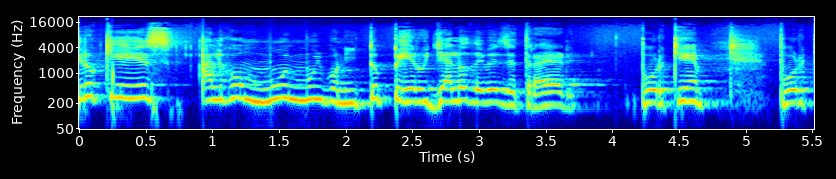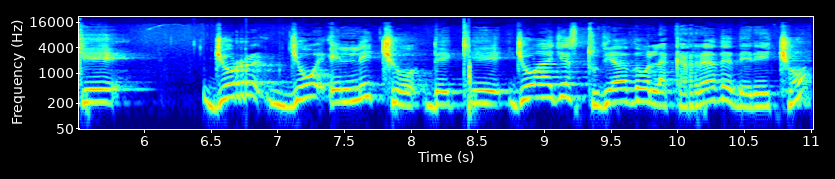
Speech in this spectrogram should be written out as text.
Creo que es algo muy, muy bonito, pero ya lo debes de traer. ¿Por qué? Porque yo, yo el hecho de que yo haya estudiado la carrera de derecho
